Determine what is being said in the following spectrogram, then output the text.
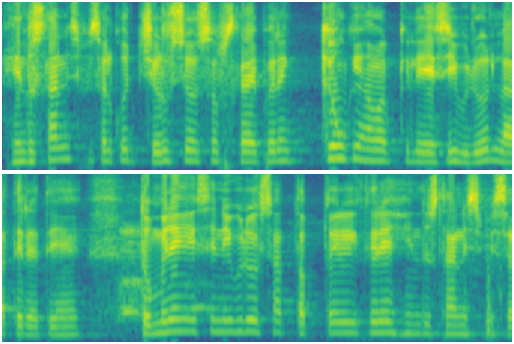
हिंदुस्तानी स्पेशल को ज़रूर से सब्सक्राइब करें, क्योंकि हम आपके लिए ऐसी वीडियो लाते रहते हैं। तो मिलेंगे इसी नई वीडियो के साथ, तब तक लिखते रहे हिंदुस्तानी स्पेशल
